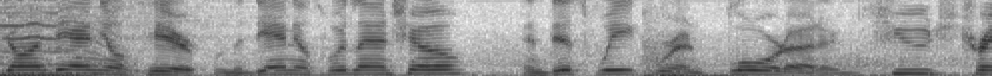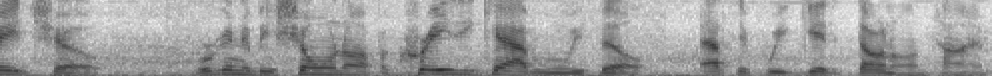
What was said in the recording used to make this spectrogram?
John Daniels here from the Daniels Wood Land Show, and this week we're in Florida at a huge trade show. We're to be showing off a crazy cabin we built. That's if we get it done on time.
